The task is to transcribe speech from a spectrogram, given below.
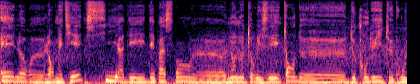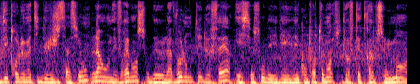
est leur, leur métier. S'il y a des dépassements non autorisés, tant de, de conduite ou des problématiques de législation, là, on est vraiment sur de la volonté de faire et ce sont des, des, des comportements qui doivent être absolument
